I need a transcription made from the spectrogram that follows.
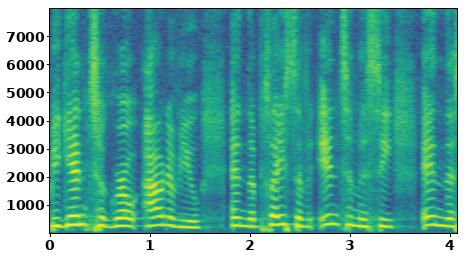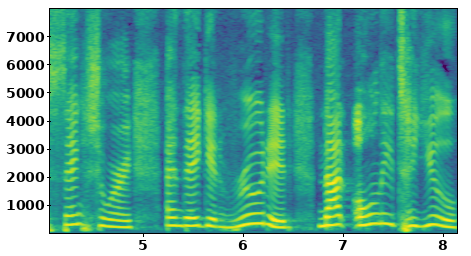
begin to grow out of you in the place of intimacy in the sanctuary, and they get rooted not only to you,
